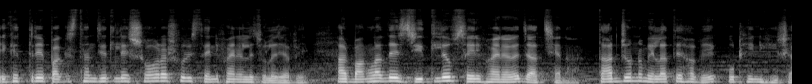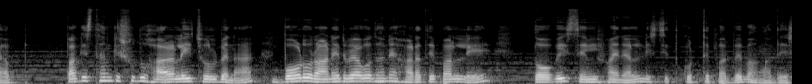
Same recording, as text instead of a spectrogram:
এক্ষেত্রে পাকিস্তান জিতলে সরাসরি সেমিফাইনালে চলে যাবে। আর বাংলাদেশ জিতলেও সেমিফাইনালে যাচ্ছে না। তার জন্য মেলাতে হবে কঠিন হিসাব। পাকিস্তানকে শুধু হারালেই চলবে না, বড় রানের ব্যবধানে হারাতে পারলে তবেই সেমিফাইনাল নিশ্চিত করতে পারবে বাংলাদেশ।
